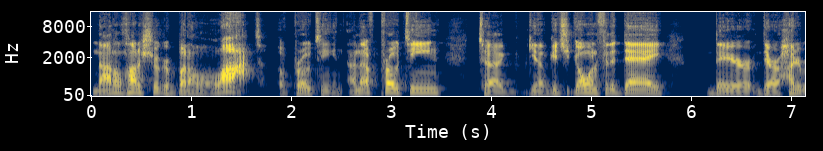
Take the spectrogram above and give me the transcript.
not a lot of sugar, but a lot of protein. Enough protein to, you know, get you going for the day. They're they're 100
